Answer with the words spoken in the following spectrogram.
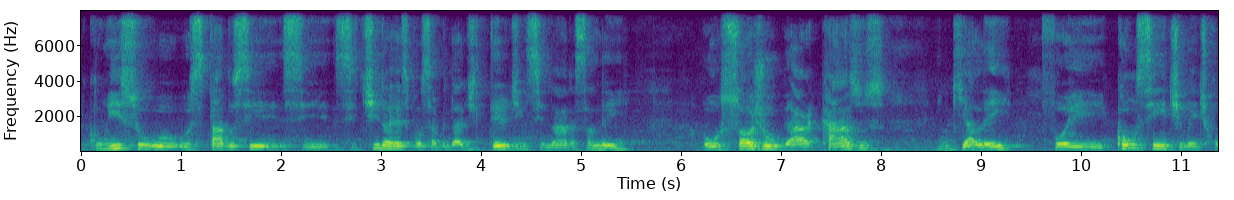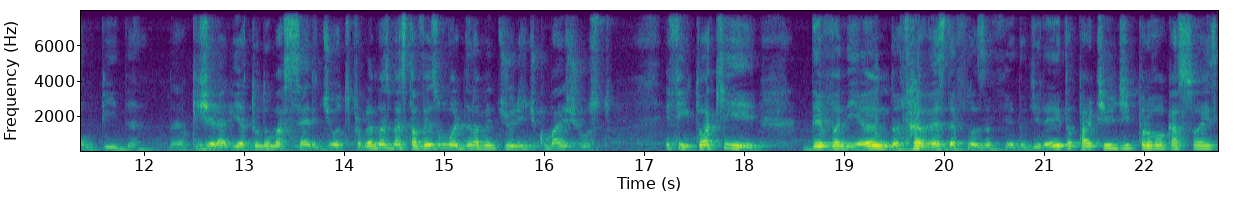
E com isso, o, o Estado se, se, se tira a responsabilidade de ter de ensinar essa lei, ou só julgar casos em que a lei foi conscientemente rompida, né, o que geraria toda uma série de outros problemas, mas talvez um ordenamento jurídico mais justo. Enfim, estou aqui devaneando através da filosofia do direito a partir de provocações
